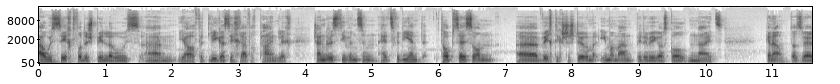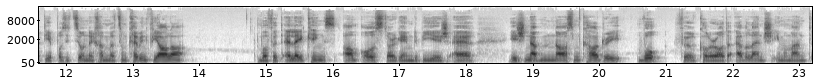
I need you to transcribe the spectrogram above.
auch aus Sicht der Spieler aus, ähm, ja, für die Liga sicher einfach peinlich. Chandler Stevenson hat es verdient, Top-Saison, äh, wichtigster Stürmer im Moment bei den Vegas Golden Knights. Genau, das wäre die Position. Dann kommen wir zum Kevin Fiala, der für die LA Kings am All-Star Game dabei ist. Er ist neben Nasem Kadri, wo für Colorado Avalanche im Moment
